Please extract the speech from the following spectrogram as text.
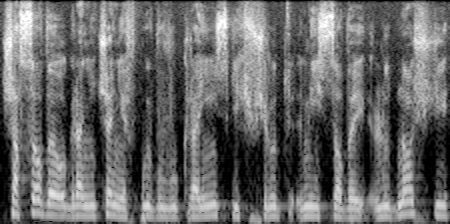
czasowe ograniczenie wpływów ukraińskich wśród miejscowej ludności.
